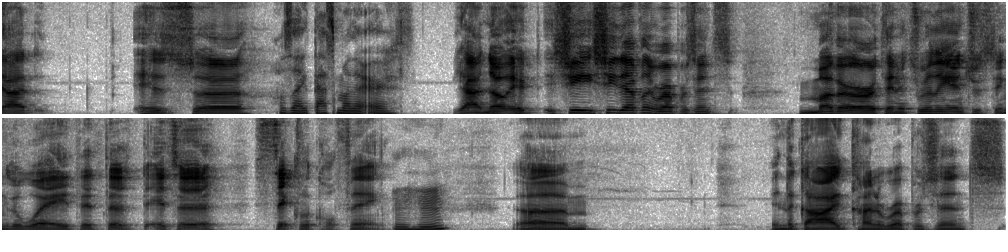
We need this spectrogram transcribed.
that is uh, i was like that's mother earth yeah, no, it she she definitely represents Mother Earth, and it's really interesting the way that the it's a cyclical thing. Mm-hmm. Um, and the guy kind of represents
